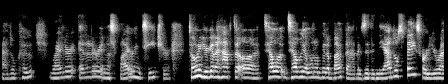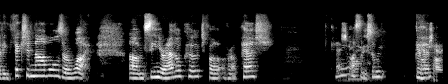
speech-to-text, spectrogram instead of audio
Agile coach, writer, editor, and aspiring teacher. Tony, you're going to have to uh, tell tell me a little bit about that. Is it in the Agile space, or are you writing fiction novels, or what? Um, senior Agile coach for, for Alpesh. Okay, so awesome. So we go ahead. Sorry.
